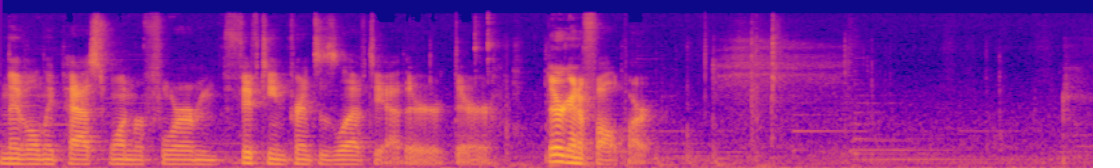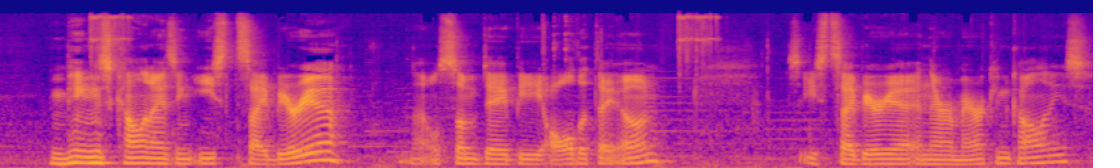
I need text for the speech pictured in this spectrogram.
and they've only passed one reform. 15 princes left. Yeah, they're they're they're gonna fall apart. Mings colonizing East Siberia. That will someday be all that they own. It's East Siberia and their American colonies.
